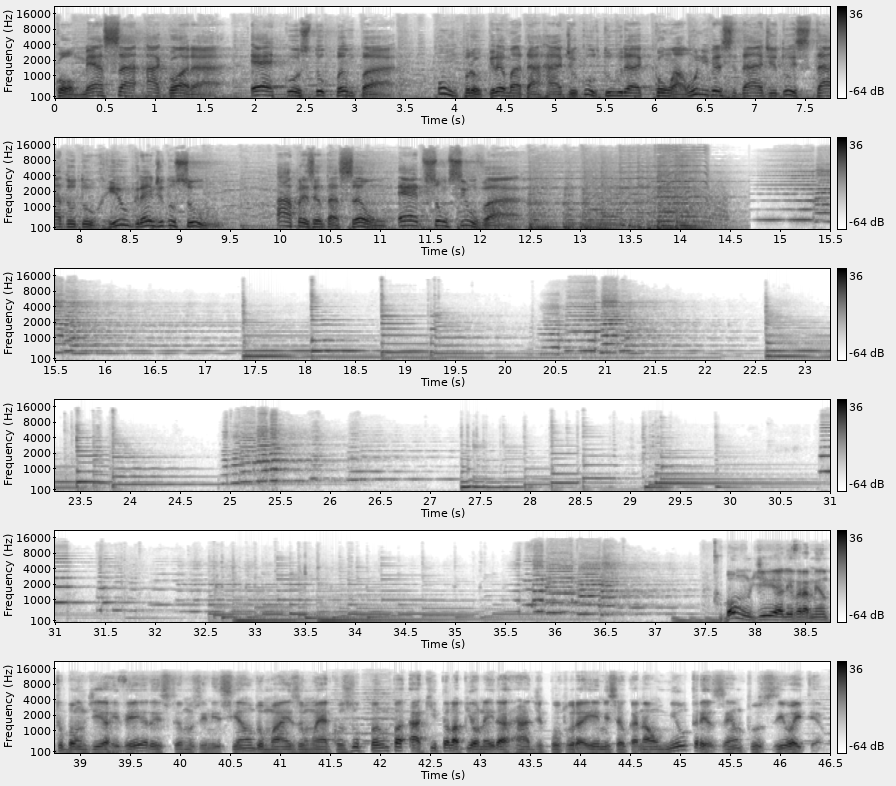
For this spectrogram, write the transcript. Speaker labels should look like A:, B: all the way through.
A: Começa agora Ecos do Pampa, um programa da Rádio Cultura com a Universidade do Estado do Rio Grande do Sul. Apresentação Edson Silva.
B: Bom dia, Livramento, bom dia, Ribeira. Estamos iniciando mais um Ecos do Pampa aqui pela pioneira Rádio Cultura M, seu canal 1380.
